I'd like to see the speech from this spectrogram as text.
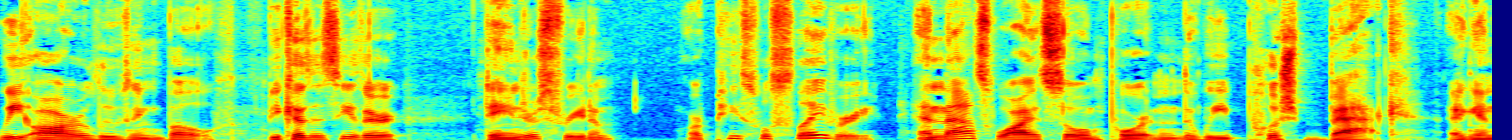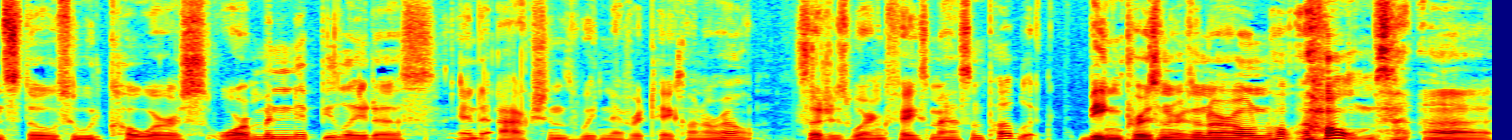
We are losing both because it's either dangerous freedom or peaceful slavery. And that's why it's so important that we push back against those who would coerce or manipulate us into actions we'd never take on our own, such as wearing face masks in public, being prisoners in our own homes. Uh,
